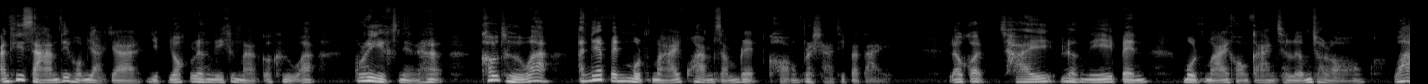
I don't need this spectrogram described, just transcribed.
อันที่ 3 ที่ผมอยากจะหยิบยกเรื่องนี้ขึ้นมาก็คือว่ากรีกเนี่ยนะฮะเขาถือว่าอันนี้เป็นหมุดหมายความสำเร็จของประชาธิปไตย แล้วก็ใช้เรื่องนี้เป็นหมุดหมายของการเฉลิมฉลอง ว่า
